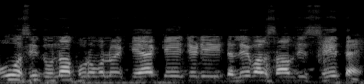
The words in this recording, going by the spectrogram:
ਉਹ ਅਸੀਂ ਦੋਨਾਂ ਫੋਰਮ ਵੱਲੋਂ ਇਹ ਕਿਹਾ ਕਿ ਜਿਹੜੀ ਡੱਲੇਵਾਲ ਸਾਹਿਬ ਦੀ ਸਿਹਤ ਹੈ,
